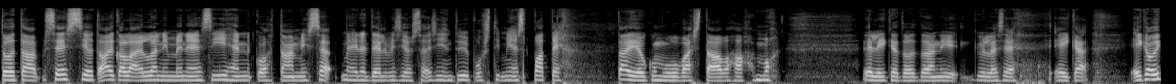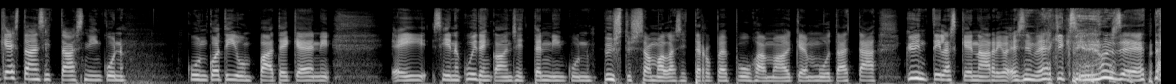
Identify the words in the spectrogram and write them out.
tota, sessiot aika lailla niin menee siihen kohtaan, missä meidän televisiossa esiintyy postimies Pate tai joku muu vastaava hahmo. Eli tota, niin kyllä se, eikä, eikä oikeastaan sitten taas niin kuin, kun kotijumppaa tekee, niin ei siinä kuitenkaan sitten niin kuin pysty samalla sitten rupea puuhaamaan oikein muuta. Että tämä kynttiläskenaario esimerkiksi on se, että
